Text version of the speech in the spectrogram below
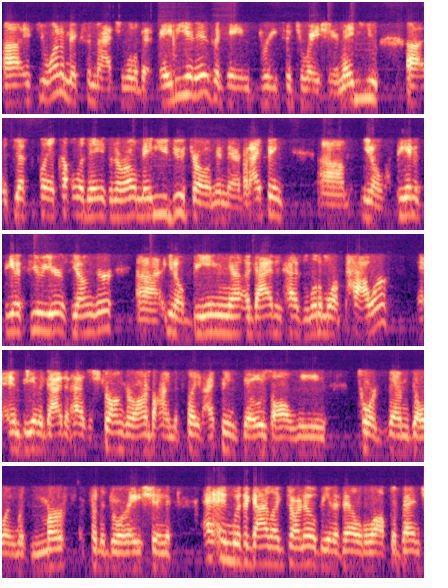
uh, if you want to mix and match a little bit, maybe it is a game three situation, maybe you, uh, if you have to play a couple of days in a row, maybe you do throw him in there. But I think um, you know, being being a few years younger, uh, you know, being a guy that has a little more power and being a guy that has a stronger arm behind the plate, I think those all lean towards them going with Murph for the duration, and with a guy like d'Arnaud being available off the bench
